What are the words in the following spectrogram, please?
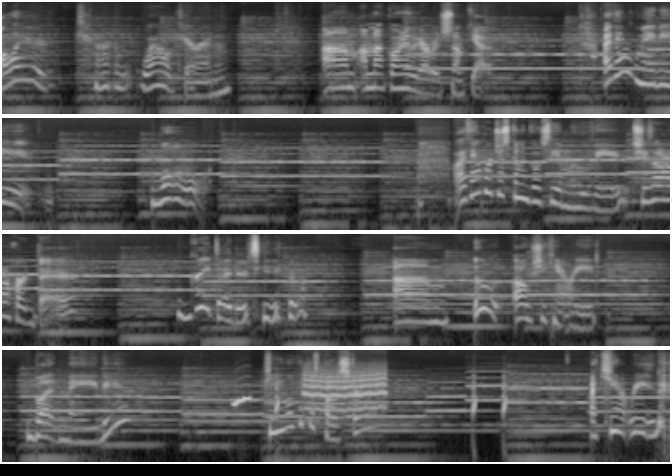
All I, Karen. Wow, Karen. Um, I'm not going to the garbage dump yet. I think maybe we'll. I think we're just gonna go see a movie. She's had a hard day. Great I do to you. Um, ooh, oh, she can't read. But maybe? Can you look at this poster? I can't read.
